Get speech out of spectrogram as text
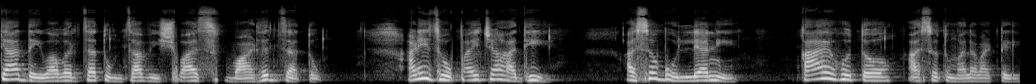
त्या देवावरचा तुमचा विश्वास वाढत जातो. आणि झोपायच्या आधी असं बोलल्याने काय होतं असं तुम्हाला वाटेल?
